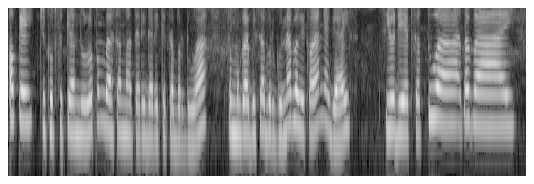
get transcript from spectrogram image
Oke, cukup sekian dulu pembahasan materi dari kita berdua. Semoga bisa berguna bagi kalian ya guys. See you di episode 2. Bye-bye.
